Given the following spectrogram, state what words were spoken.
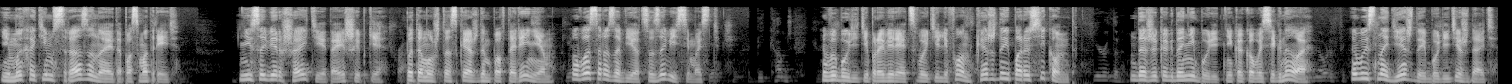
и мы хотим сразу на это посмотреть. Не совершайте этой ошибки, потому что с каждым повторением у вас разовьется зависимость. Вы будете проверять свой телефон каждые пару секунд. Даже когда не будет никакого сигнала, вы с надеждой будете ждать.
